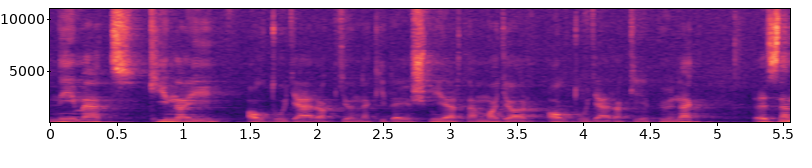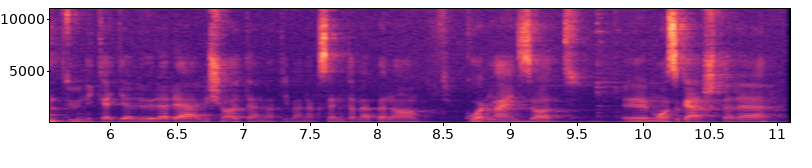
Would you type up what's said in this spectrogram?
német, kínai autógyárak jönnek ide, és miért nem magyar autógyárak épülnek. Ez nem tűnik egyelőre reális alternatívának. Szerintem ebben a kormányzat mozgástere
